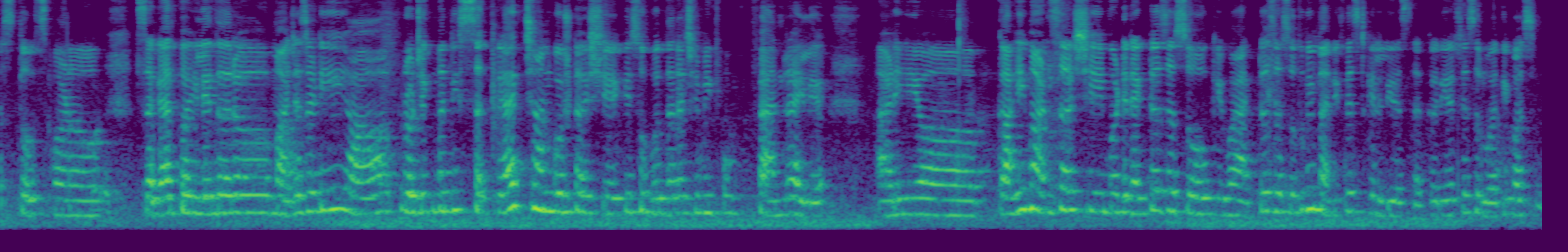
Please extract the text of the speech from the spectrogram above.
असतोच. पण सगळ्यात पहिले तर माझ्यासाठी ह्या प्रोजेक्टमधली सगळ्यात छान गोष्ट अशी आहे की सुबोधदाराची मी खूप फॅन राहिली आहे. आणि काही माणसं अशी मग डिरेक्टर्स असो किंवा ऍक्टर्स असो तुम्ही मॅनिफेस्ट केलेली असतात करिअरच्या सुरुवातीपासून.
